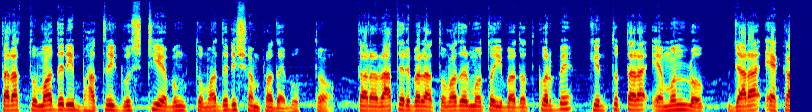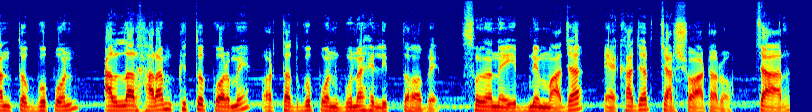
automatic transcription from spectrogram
তারা তোমাদেরই ভাতৃগোষ্ঠী এবং তোমাদেরই সম্প্রদায়ভুক্ত। তারা রাতের বেলা তোমাদের মতো ইবাদত করবে, কিন্তু তারা এমন লোক যারা একান্ত গোপন, আল্লাহর হারামকৃত কর্মে, অর্থাৎ গোপন গুনাহে লিপ্ত হবে। সোনানে ইবনে মাজা এক হাজার চারশো আঠারো। চার,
